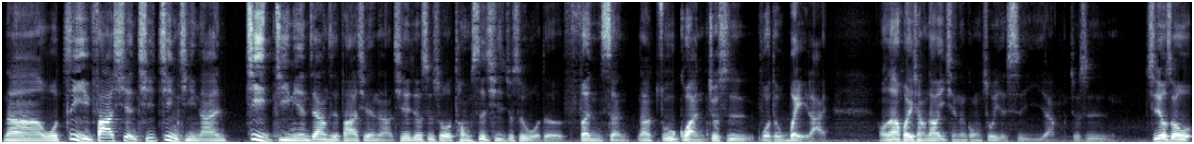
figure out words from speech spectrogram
那我自己发现，其实近几年。近几年这样子发现呢，其实就是说，同事其实就是我的分身，那主管就是我的未来。哦，那回想到以前的工作也是一样，就是其实有时候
